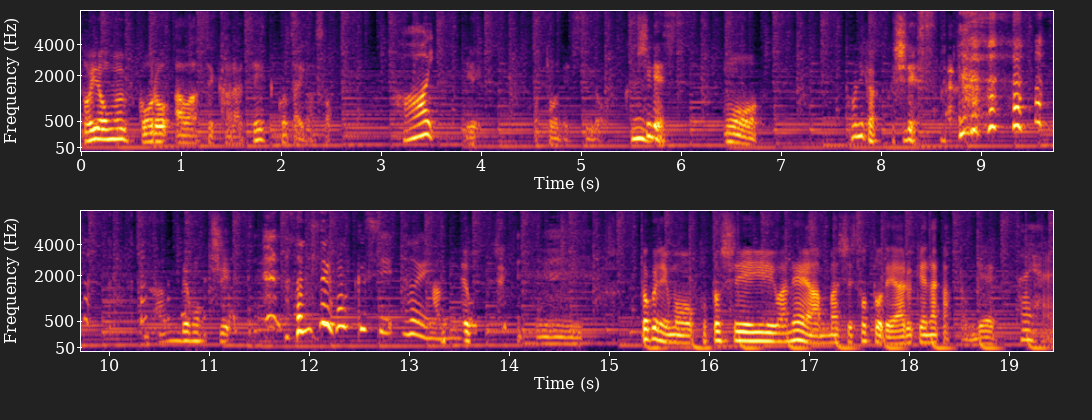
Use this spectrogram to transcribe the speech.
と読む語呂合わせからでございますとはいいうことですよ。串です。もう、とにかく串です。何でも串。何でも串はい何でも串。うん特にもう今年はね、あんまし外で歩けなかったんで、はいはいはい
